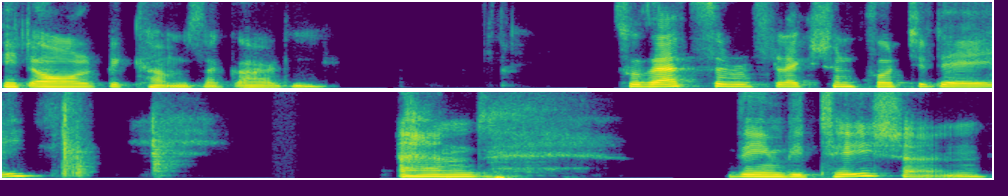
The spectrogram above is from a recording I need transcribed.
it all becomes a garden. So that's the reflection for today. And the invitation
